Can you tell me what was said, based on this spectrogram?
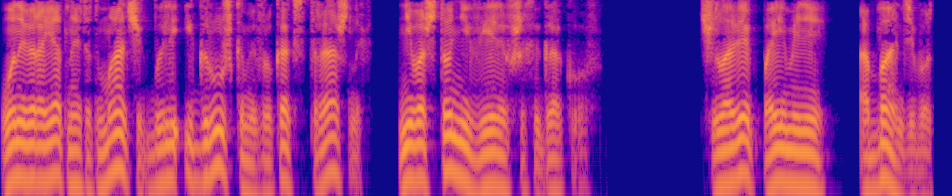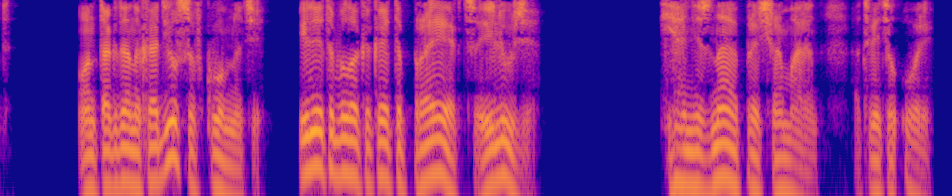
Он и, вероятно, этот мальчик были игрушками в руках страшных, ни во что не веривших игроков. Человек по имени Абандибот. Он тогда находился в комнате, или это была какая-то проекция, иллюзия? «Я не знаю, Пречрамарен», — ответил Ори.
